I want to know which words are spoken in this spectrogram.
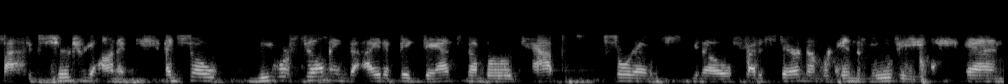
plastic surgery on it. And so we were filming the I had a big dance number cap sort of you know Fred Astaire number in the movie, and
